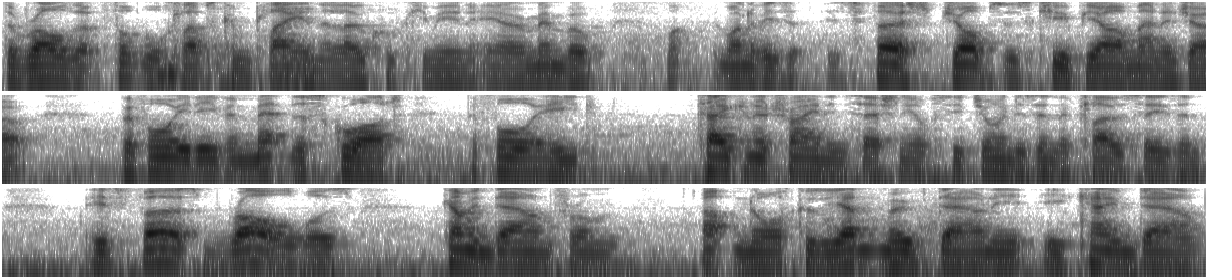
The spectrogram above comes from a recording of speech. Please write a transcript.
the role that football clubs can play in the local community. I remember one of his, his first jobs as QPR manager, before he'd even met the squad, before he'd taken a training session, he obviously joined us in the closed season. His first role was coming down from up north because he hadn't moved down. He, he came down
